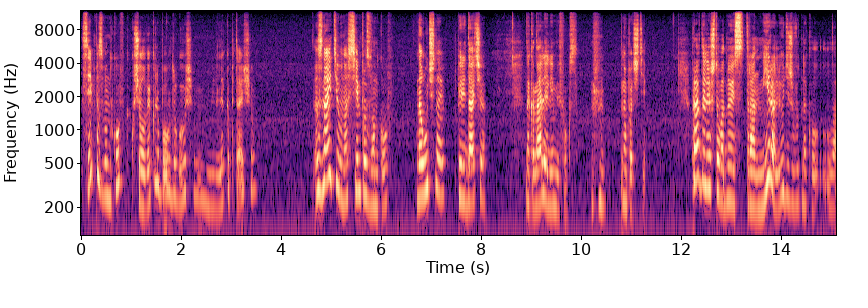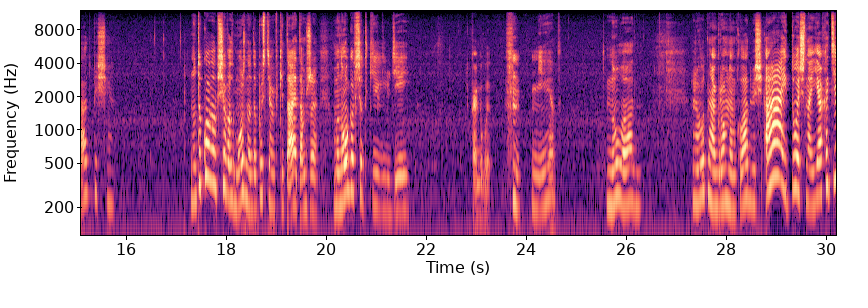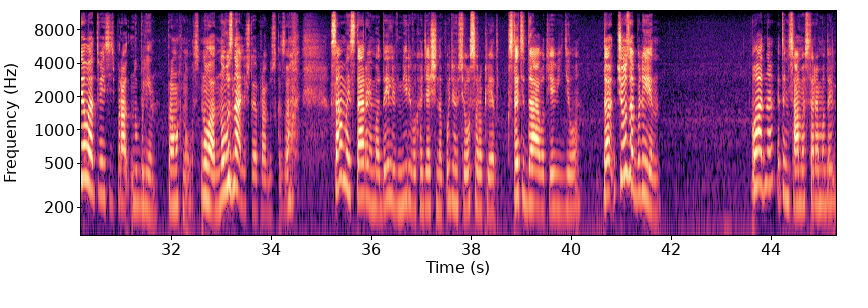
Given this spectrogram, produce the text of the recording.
Семь позвонков, как у человека любого другого млекопитающего. Знаете, у нас семь позвонков. Научная передача на канале Лими Фокс. ну, почти. Правда ли, что в одной из стран мира люди живут на кладбище? Ну, такое вообще возможно. Допустим, в Китае там же много все-таки людей. Как бы. Нет. Ну ладно. Живут на огромном кладбище. А, и точно, я хотела ответить правду. Ну, блин, промахнулась. Ну ладно, ну вы знали, что я правду сказала. Самые старые модели в мире, выходящие на подиум, всего 40 лет. Кстати, да, вот я видела. Да, чё за блин? Ладно, это не самая старая модель.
